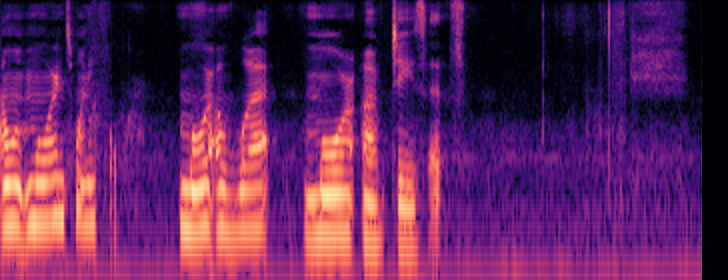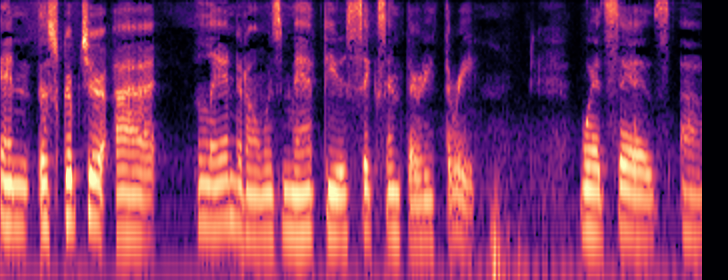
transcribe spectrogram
I want more in 24. More of what? More of Jesus. And the scripture I landed on was Matthew 6 and 33, where it says, uh,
